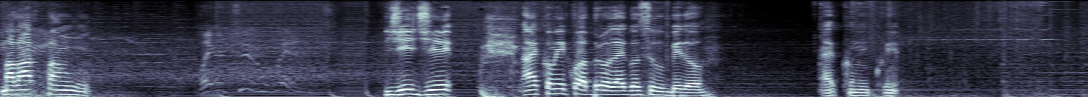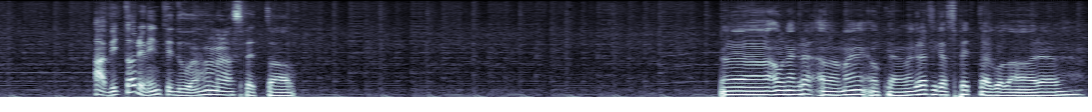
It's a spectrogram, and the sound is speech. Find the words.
Ma vaffan... GG. Eccomi qua bro, leggo subito. Eccomi qui. Ah, vittoria 22, non me l'aspettavo. Uh, una, gra allora, okay, una grafica spettacolare.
